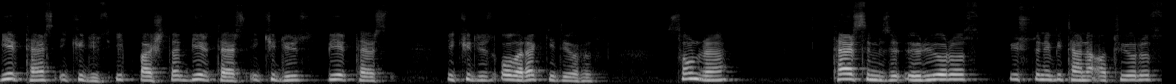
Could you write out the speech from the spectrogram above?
Bir ters iki düz. İlk başta bir ters iki düz, bir ters iki düz olarak gidiyoruz. Sonra tersimizi örüyoruz. Üstüne bir tane atıyoruz.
